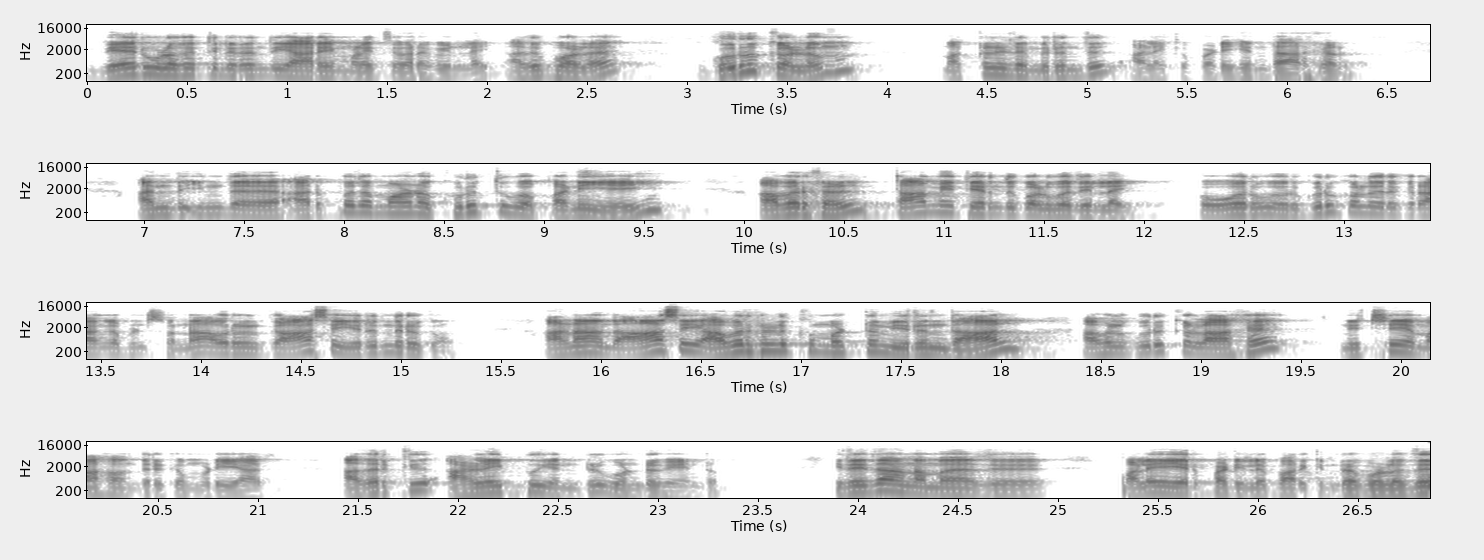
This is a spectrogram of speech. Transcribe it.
வேறு உலகத்திலிருந்து யாரையும் அழைத்து வரவில்லை. அதுபோல குருக்களும் மக்களிடமிருந்து அழைக்கப்படுகின்றார்கள். அந்த இந்த அற்புதமான குருத்துவ பணியை அவர்கள் தாமே தேர்ந்து கொள்வதில்லை. இப்போ ஒரு ஒரு குருக்கள் இருக்கிறாங்க அப்படின்னு சொன்னால் அவர்களுக்கு ஆசை இருந்திருக்கும். ஆனால் அந்த ஆசை அவர்களுக்கு மட்டும் இருந்தால் அவள் குருக்களாக நிச்சயமாக வந்திருக்க முடியாது. அதற்கு அழைப்பு என்று ஒன்று வேண்டும். இதை தான் நம்ம அது பழைய ஏற்பாட்டில் பார்க்கின்ற பொழுது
